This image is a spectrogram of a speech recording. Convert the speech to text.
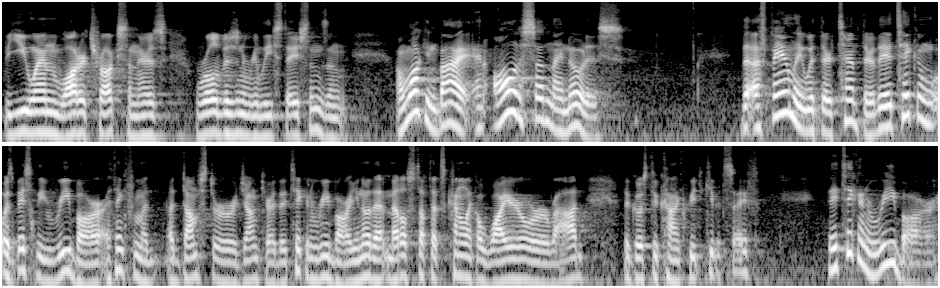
the UN water trucks, and there's World Vision relief stations. And I'm walking by, and all of a sudden I notice the, a family with their tent there, they had taken what was basically rebar, I think from a, a dumpster or a junkyard. They'd taken rebar, you know, that metal stuff that's kind of like a wire or a rod that goes through concrete to keep it safe? They'd taken rebar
